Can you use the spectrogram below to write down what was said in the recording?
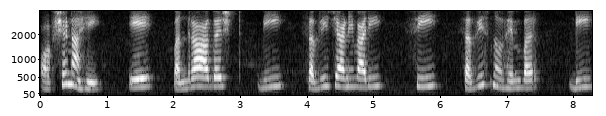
ऑप्शन आहे ए पंधरा ऑगस्ट बी सव्वीस जानेवारी सी सव्वीस नोव्हेंबर डी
